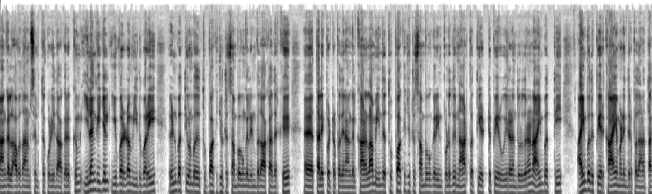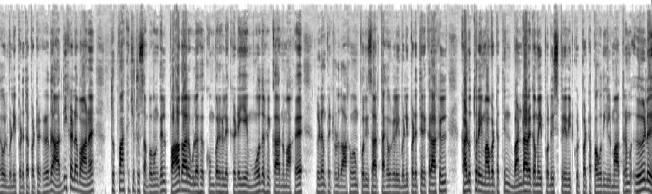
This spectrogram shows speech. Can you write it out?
நாங்கள் அவதானம் செலுத்தக்கூடியதாக இருக்கும். இலங்கையில் இவ்வருடம் இதுவரை எண்பத்தி ஒன்பது துப்பாக்கிச்சூட்டு சம்பவங்கள் என்பதாக அதற்கு தலைப்பட்டிருப்பதை நாங்கள் காணலாம். இந்த துப்பாக்கிச்சூட்டு சம்பவங்களின் பொழுது நாற்பத்தி எட்டு பேர் உயிரிழந்துள்ளதுடன் ஐம்பத்தி ஐம்பது பேர் காயமடைந்திருப்பதான தகவல் வெளிப்படுத்தப்பட்டிருக்கிறது. அதிகளவான துப்பாக்கிச்சூட்டு சம்பவங்கள் பாதாள உலக கும்பல்களுக்கு இடையே மோதல்கள் காரணமாக இடம்பெற்றுள்ளதாகவும் போலீசார் தகவல்களை வெளிப்படுத்தியிருக்கிறார்கள். களுத்துறை மாவட்டத்தின் பண்டாரகமை போலீஸ் பிரிவிற்குட்பட்ட பகுதியில் மாத்திரம் ஏழு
